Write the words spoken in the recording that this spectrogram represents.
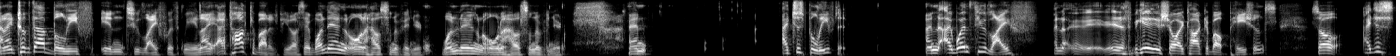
And I took that belief into life with me. And I, I talked about it to people. I said, one day I'm going to own a house on a vineyard. One day I'm going to own a house on a vineyard. And I just believed it. And I went through life. And uh, at the beginning of the show, I talked about patience. So I just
